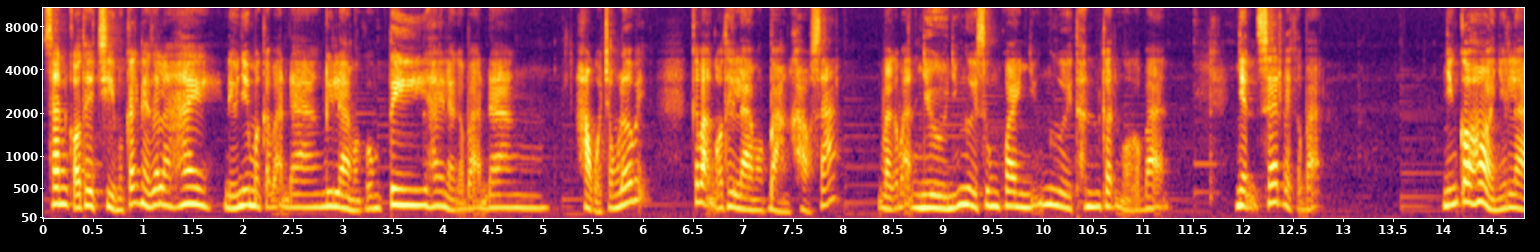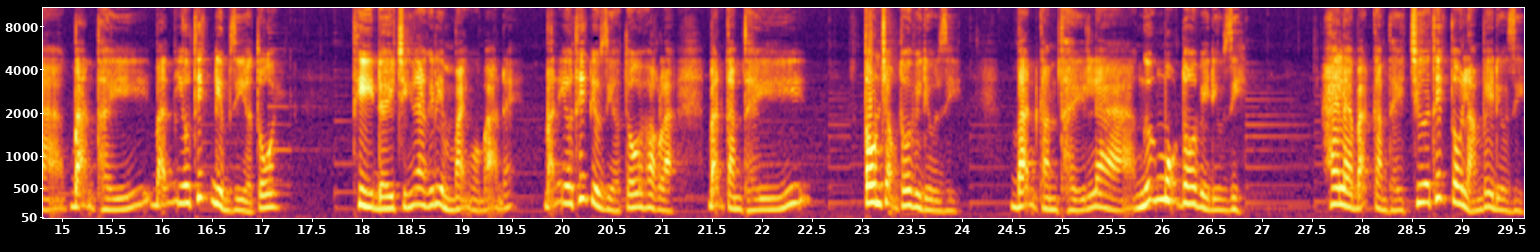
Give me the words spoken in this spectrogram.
San có thể chỉ một cách này rất là hay. Nếu như mà các bạn đang đi làm ở công ty hay là các bạn đang học ở trong lớp ấy, các bạn có thể làm một bảng khảo sát và các bạn nhờ những người xung quanh, những người thân cận của các bạn nhận xét về các bạn. Những câu hỏi như là, bạn thấy, bạn yêu thích điểm gì ở tôi? thì đấy chính là cái điểm mạnh của bạn đấy bạn yêu thích điều gì ở tôi hoặc là bạn cảm thấy tôn trọng tôi vì điều gì? Bạn cảm thấy là ngưỡng mộ tôi về điều gì? Hay là bạn cảm thấy chưa thích tôi lắm về điều gì?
